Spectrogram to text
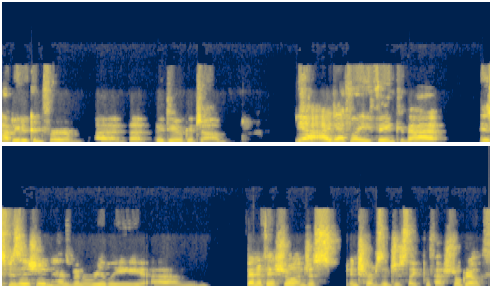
happy to confirm uh, that they do a good job. Yeah, I definitely think that his position has been really um, beneficial and just in terms of just like professional growth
